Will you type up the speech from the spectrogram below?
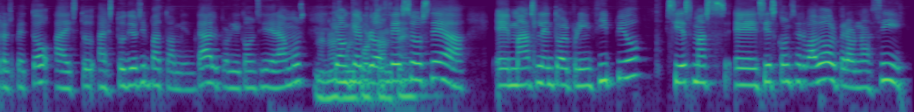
respecto a, a, estudios de impacto ambiental, porque consideramos que aunque el proceso sea eh, más lento al principio, si es, más, eh, si es conservador, pero aún así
